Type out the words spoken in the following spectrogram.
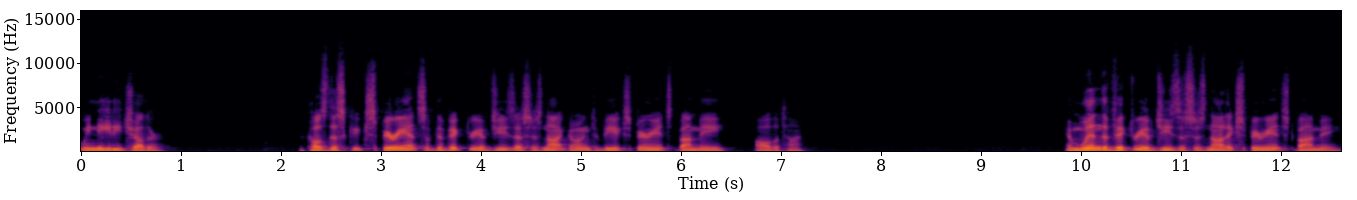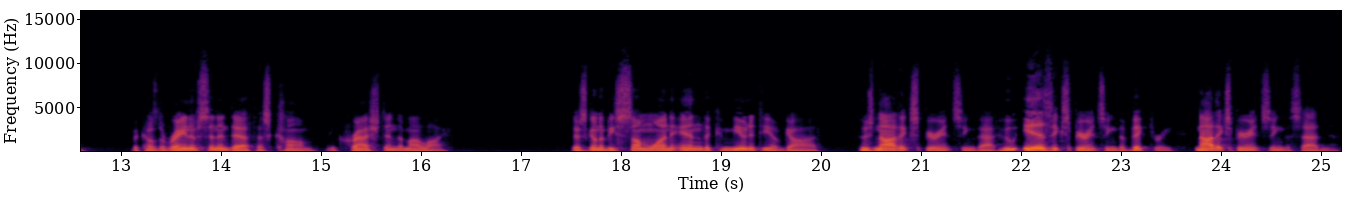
We need each other because this experience of the victory of Jesus is not going to be experienced by me all the time. And when the victory of Jesus is not experienced by me, because the reign of sin and death has come and crashed into my life, there's going to be someone in the community of God who's not experiencing that, who is experiencing the victory, not experiencing the sadness.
